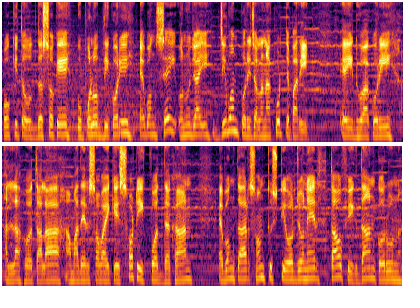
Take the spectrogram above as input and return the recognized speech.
প্রকৃত উদ্দেশ্যকে উপলব্ধি করি এবং সেই অনুযায়ী জীবন পরিচালনা করতে পারি। এই দোয়া করি, আল্লাহ তালা আমাদের সবাইকে সঠিক পথ দেখান এবং তার সন্তুষ্টি অর্জনের তৌফিক দান করুন।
